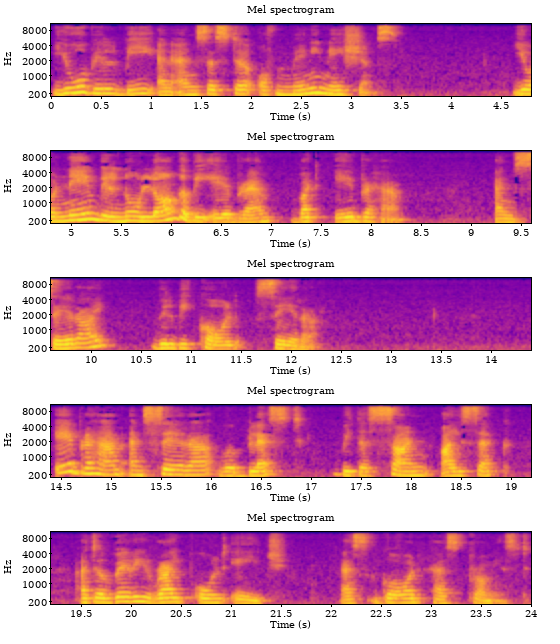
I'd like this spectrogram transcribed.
You will be an ancestor of many nations. Your name will no longer be Abram, but Abraham, and Sarai will be called Sarah. Abraham and Sarah were blessed with a son, Isaac, at a very ripe old age as God has promised.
